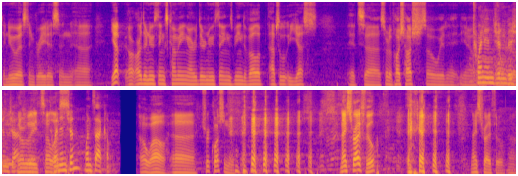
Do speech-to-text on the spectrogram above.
the newest and greatest. And uh, yep, are, are there new things coming? Are there new things being developed? Absolutely, yes. It's uh, sort of hush hush, so it, it, you know. Twin engine don't Vision really- jet? Don't really tell Twin us. engine? When's that coming? Oh wow, uh, trick question there. nice try, Phil. nice try, Phil. Uh,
